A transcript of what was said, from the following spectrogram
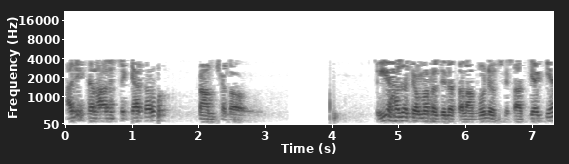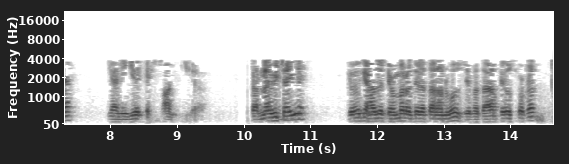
ابھی فی الحال اس سے کیا کرو؟ کام چلاؤ تو یہ حضرت عمر رضی اللہ تعالیٰ عنہ نے اس کے ساتھ کیا کیا؟ یعنی یہ احسان کیا۔ کرنا بھی چاہیے، کیونکہ حضرت عمر رضی اللہ تعالیٰ عنہ ذمہ دار تھے اس وقت۔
